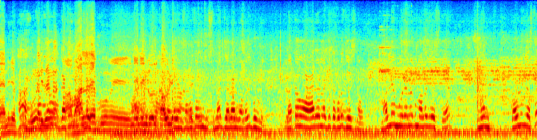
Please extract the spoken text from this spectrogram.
అని ఆ, చెప్పి ఇంతకుముందు గతంలో వాళ్ళదే భూమి నేను ఇన్ని రోజులు కౌలు పదిహేను సంవత్సరాలు చూస్తున్నా జలాలు వాళ్ళది భూమి. గత ఆరేళ్ళ క్రితం కూడా చేసినాం. మళ్ళీ మూడేళ్ళకు మళ్ళీ చేస్తే నేను కౌలు చేస్తే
